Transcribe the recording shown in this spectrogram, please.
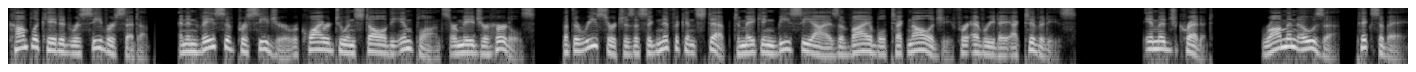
complicated receiver setup, and invasive procedure required to install the implants are major hurdles, but the research is a significant step to making BCIs a viable technology for everyday activities. Image credit Raman Oza, Pixabay.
